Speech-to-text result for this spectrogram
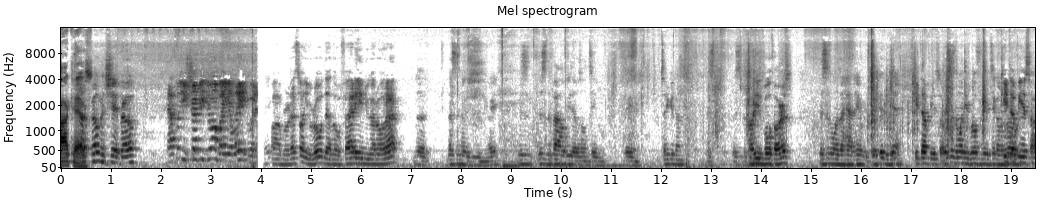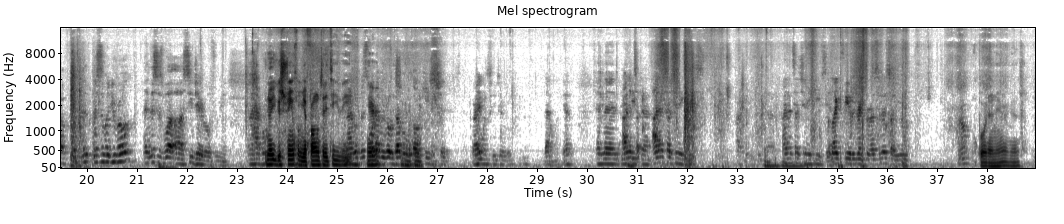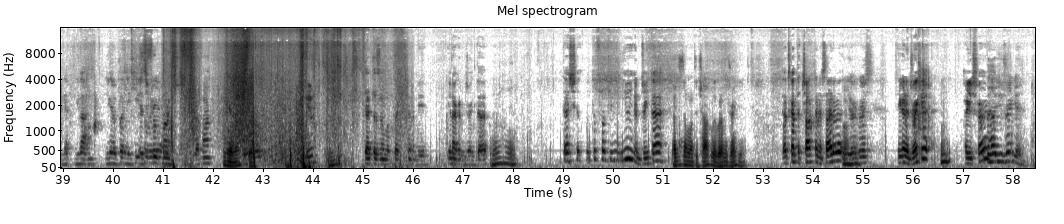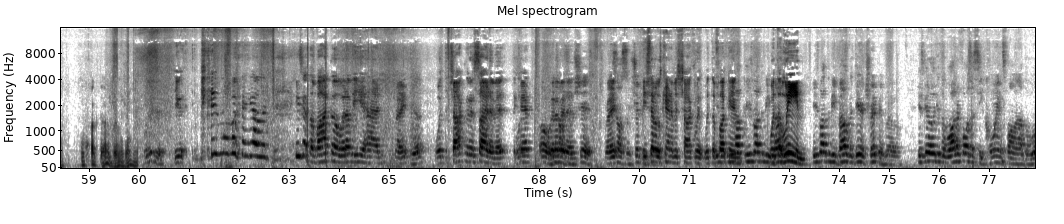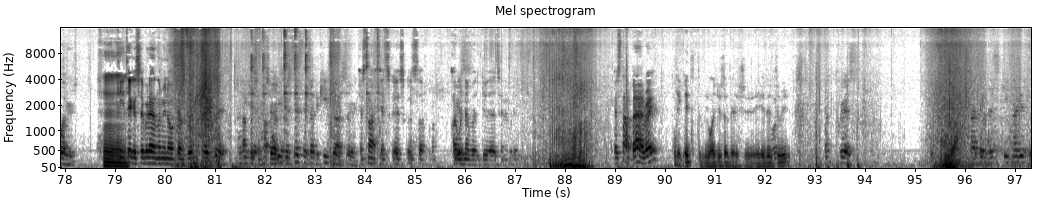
Start podcast. filming shit, bro. That's what you should be doing, but you're late with it. Wow, bro, that's all you rode, that little fatty, and you got all that? Look, that's the nose you eating, right? This is this is the pile of weed that was on the table. There. Take it then. This, this is the Are these both ours? this is the ones I have here. But it could be yeah. Keep that for yourself. This is the one you rolled for me to take on Keep the that for yourself. This, this is what you wrote, and this is what uh, CJ wrote for me. And I have You know, you can stream from your phone to the TV. And I wrote, this one Here. that we wrote double with all the keeping shit, right? That one's CJ roof. That one, yep. And then I didn't, keep tou- that. I didn't touch any keys. I didn't touch any keys I'd like for you to drink the rest of this. Are you? No? Pour it in there, I guess. you got, you got, you gotta put any keys It's over fruit here? punch. Is that fine? Yeah, that's it. For you? That doesn't look like it's gonna be. You're not gonna drink that. No, no, That shit. What the fuck you? You ain't gonna drink that. yeah. I just don't want the chocolate, but I'm gonna drink it. That's got the chocolate inside of it. Mm. You heard, Chris? You're gonna drink it? Mm. Are you What the sure? hell you drinking? I'm fucked up, bro. I'm gonna drink it. What is it? You. This motherfucker, yo, look. He's got the vodka, or whatever he had, right? Yeah. With the chocolate inside of it. The What? can, Oh, whatever he's it some is, shit. right? He's on some trippy He said it was cannabis chocolate with the He's- fucking He's about, he's about to be with the velvet- lean. He's about to be Belvedere tripping, bro. He's gonna look at the waterfalls and see coins falling out the water. Can you Hmm. take a sip of that and let me know if that's good? That's it. I I'll need, your, some I syrup need in. your assistance at the keep jar, sir. It's not. It's it's good stuff, bro. I would never do that to anybody. It's not bad, right? It's to me. Once you said that shit, it is to me. Chris. Can I take this keep nugget?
